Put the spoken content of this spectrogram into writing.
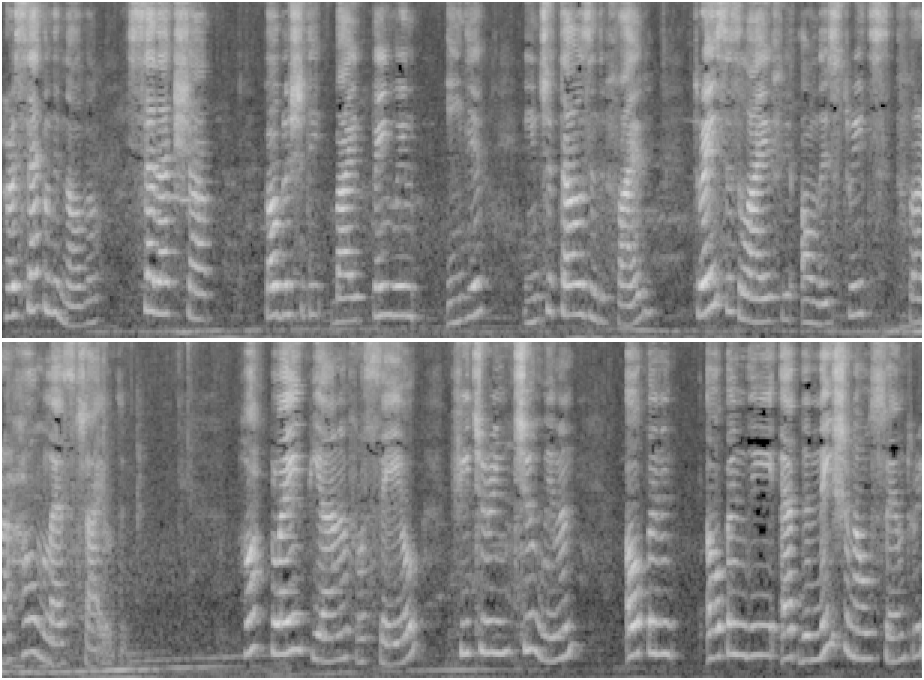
Her second novel, Sadak Chhaap, published by Penguin India in 2005, traces life on the streets for a homeless child. Play Piano for Sale, featuring two women, opened, opened at the National Centre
